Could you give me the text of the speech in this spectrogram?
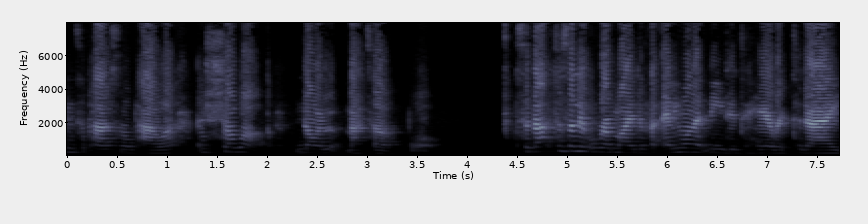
into personal power, and show up no matter what. So that's just a little reminder for anyone that needed to hear it today.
